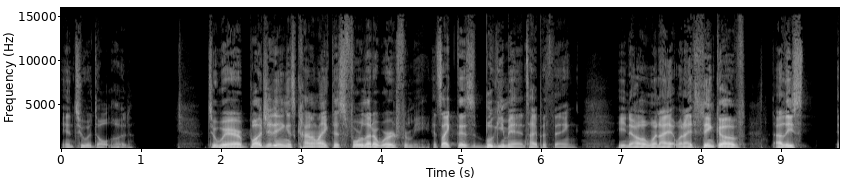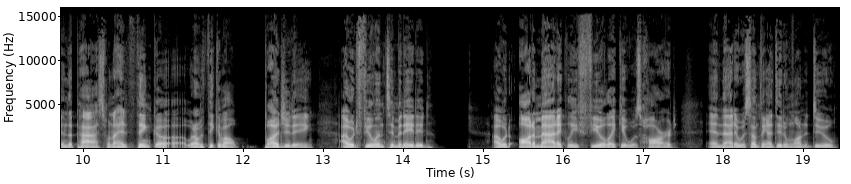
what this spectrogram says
into adulthood to where budgeting is kind of like this four letter word for me. It's like this boogeyman type of thing. You know, when I when I think of at least in the past when I had think uh, when I would think about budgeting, I would feel intimidated. I would automatically feel like it was hard and that it was something I didn't want to do.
